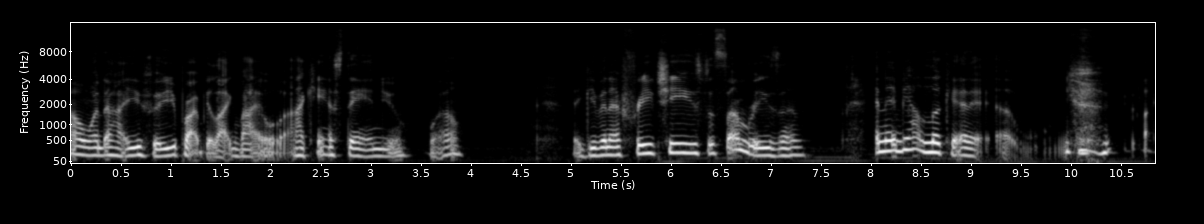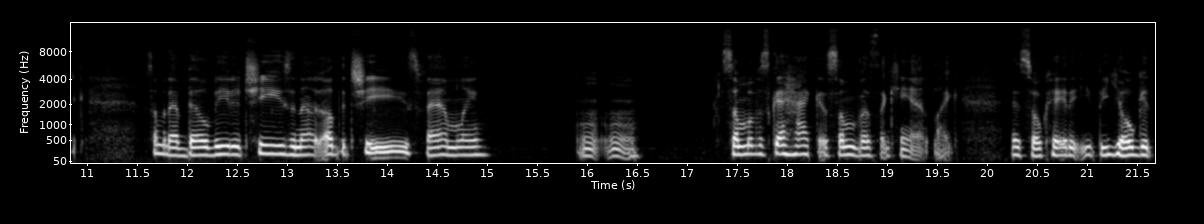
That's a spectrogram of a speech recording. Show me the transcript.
I wonder how you feel. You probably like Viola. I can't stand you. Well, they're giving that free cheese for some reason, and then I look at it, uh, like some of that Velveeta cheese and that other cheese family. Mm-mm. Some of us can hack it, some of us I can't. Like, it's okay to eat the yogurt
